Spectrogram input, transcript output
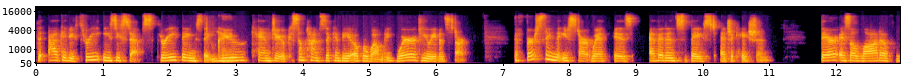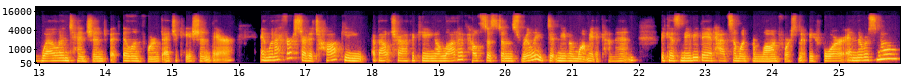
th- i'll give you three easy steps three things that okay. you can do because sometimes it can be overwhelming where do you even start the first thing that you start with is evidence based education. There is a lot of well intentioned but ill informed education there. And when I first started talking about trafficking, a lot of health systems really didn't even want me to come in because maybe they had had someone from law enforcement before and there was no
